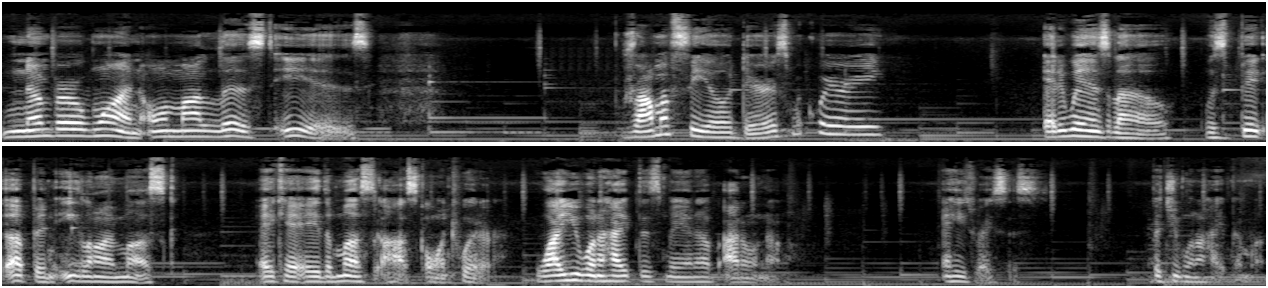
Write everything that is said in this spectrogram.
Number one on my list is drama filled Darius McCrary, Eddie Winslow was big up in Elon Musk, aka the Musk Oscar on Twitter. Why you want to hype this man up, I don't know. And he's racist. But you want to hype him up.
